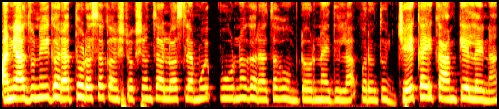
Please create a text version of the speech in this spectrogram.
आणि अजूनही घरात थोडंसं कन्स्ट्रक्शन चालू असल्यामुळे पूर्ण घराचा होम टूर नाही दिला. परंतु जे काही काम केलं आहे ना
